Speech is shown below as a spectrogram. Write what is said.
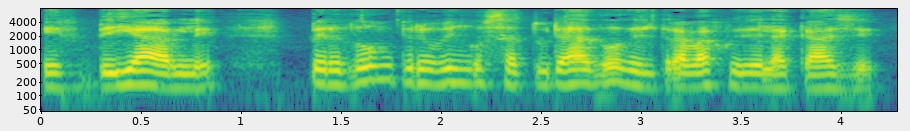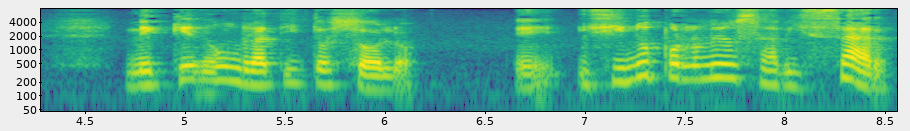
es viable, perdón, pero vengo saturado del trabajo y de la calle, me quedo un ratito solo. ¿eh? Y si no, por lo menos avisar,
